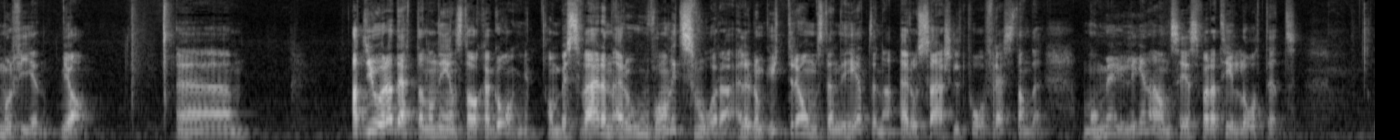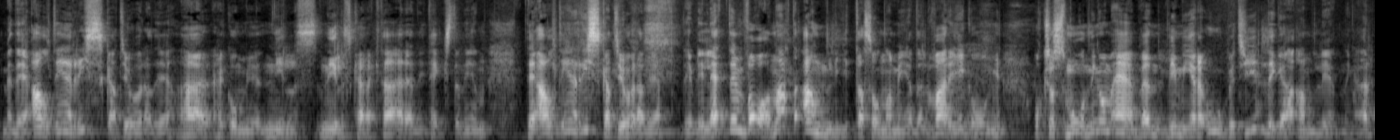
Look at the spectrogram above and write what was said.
morfin? Ja. Eh, att göra detta någon enstaka gång, om besvären är ovanligt svåra eller de yttre omständigheterna är särskilt påfrestande, må möjligen anses vara tillåtet. Men det är alltid en risk att göra det. Här, här kommer ju Nils, Nils-karaktären i texten in. Det är alltid en risk att göra det. Det blir lätt en vana att anlita sådana medel varje gång och så småningom även vid mera obetydliga anledningar.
